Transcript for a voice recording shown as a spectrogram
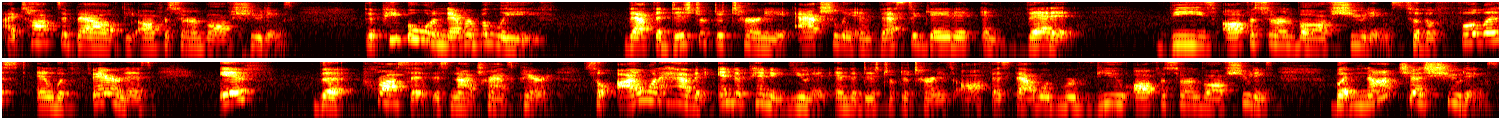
I talked about the officer involved shootings. The people will never believe that the district attorney actually investigated and vetted these officer involved shootings to the fullest and with fairness if the process is not transparent. So I want to have an independent unit in the district attorney's office that would review officer involved shootings, but not just shootings,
